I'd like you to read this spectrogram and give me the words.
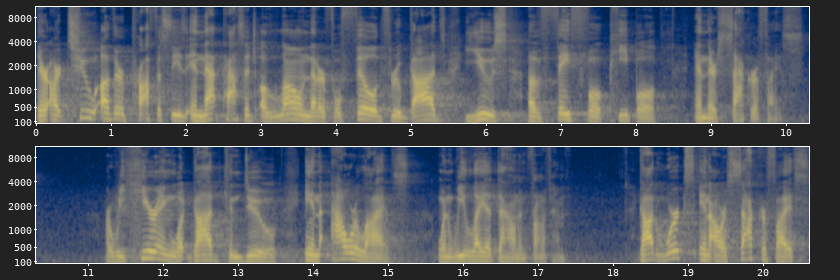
There are two other prophecies in that passage alone that are fulfilled through God's use of faithful people and their sacrifice. Are we hearing what God can do in our lives when we lay it down in front of Him? God works in our sacrifice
